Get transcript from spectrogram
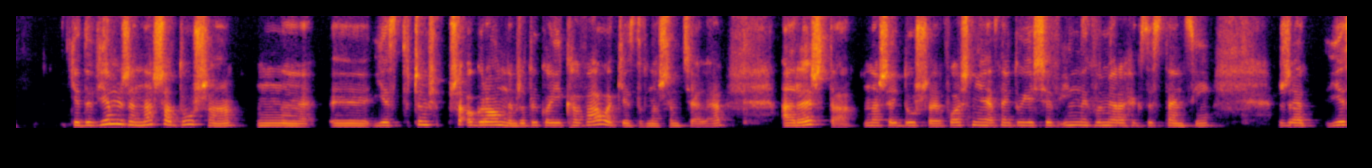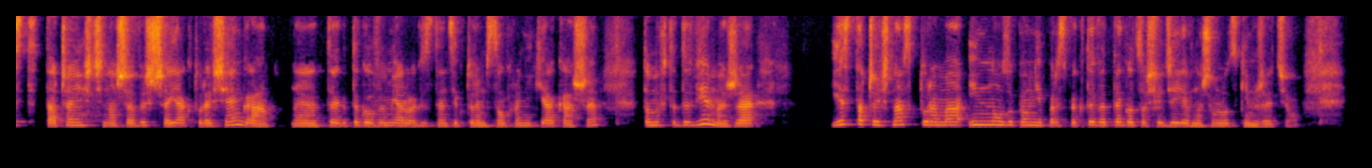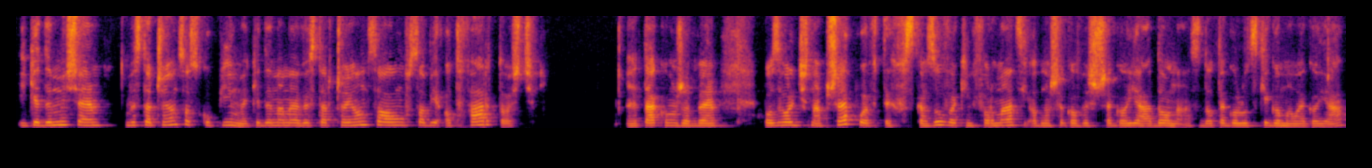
kiedy wiemy, że nasza dusza mm, y, jest czymś przeogromnym, że tylko jej kawałek jest w naszym ciele, a reszta naszej duszy właśnie znajduje się w innych wymiarach egzystencji, że jest ta część nasze wyższe ja, które sięga e, te, tego wymiaru egzystencji, którym są kroniki Akaszy, to my wtedy wiemy, że jest ta część nas, która ma inną zupełnie perspektywę tego, co się dzieje w naszym ludzkim życiu. I kiedy my się wystarczająco skupimy, kiedy mamy wystarczającą w sobie otwartość, e, taką, żeby pozwolić na przepływ tych wskazówek, informacji od naszego wyższego ja do nas, do tego ludzkiego małego ja,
